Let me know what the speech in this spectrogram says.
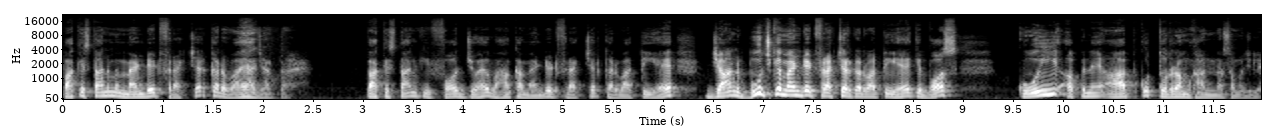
पाकिस्तान में मैंडेट फ्रैक्चर करवाया जाता है। पाकिस्तान की फौज जो है, वहाँ का मैंडेट फ्रैक्चर करवाती है। जानबूझ के मैंडेट फ्रैक्चर करवाती है कि बॉस कोई अपने आप को तुर्रम खान ना समझ ले।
